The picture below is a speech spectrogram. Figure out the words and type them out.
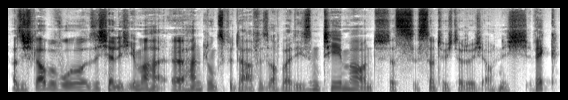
also ich glaube, wo sicherlich immer äh, Handlungsbedarf ist, auch bei diesem Thema, und das ist natürlich dadurch auch nicht weg,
